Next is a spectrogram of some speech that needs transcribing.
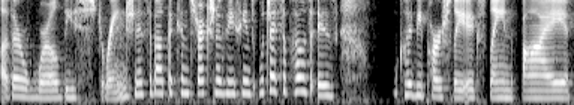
otherworldly strangeness about the construction of these scenes which i suppose is could be partially explained by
